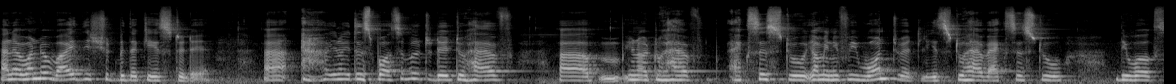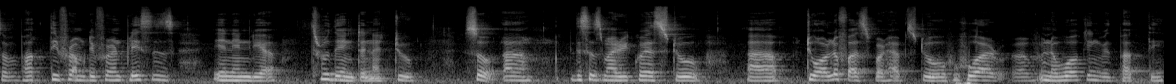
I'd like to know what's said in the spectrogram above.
and I wonder why this should be the case today. Uh, you know, it is possible today to have, uh, you know, to have access to. I mean, if we want to, at least, to have access to the works of bhakti from different places in India through the internet too. So uh, this is my request to uh, to all of us, perhaps, to who are uh, you know working with bhakti.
